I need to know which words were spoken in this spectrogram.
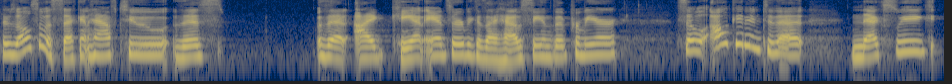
There's also a second half to this that I can't answer because I have seen the premiere. So I'll get into that next week.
